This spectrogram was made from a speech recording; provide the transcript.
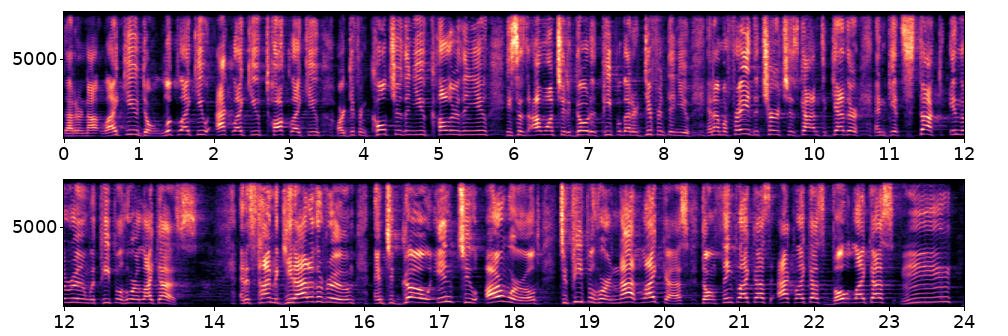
that are not like you, don't look like you, act like you, talk like you, are different culture than you, color than you. He says, I want you to go to people that are different than you. And I'm afraid the church has gotten together and get stuck in the room with people who are like us. And it's time to get out of the room and to go into our world to people who are not like us, don't think like us, act like us, vote like us. Mm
